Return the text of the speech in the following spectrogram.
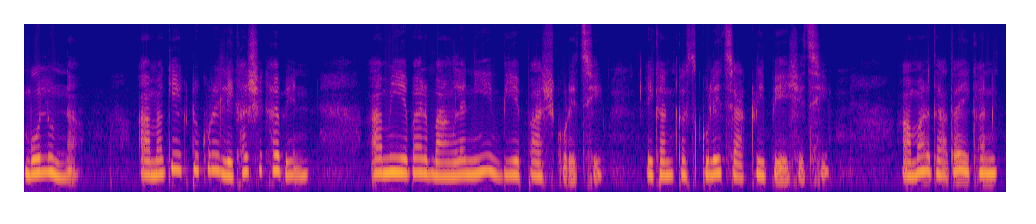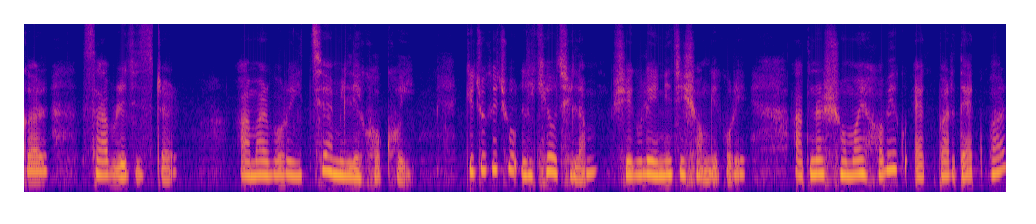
বলুন না, আমাকে একটু করে লেখা শেখাবেন? আমি এবার বাংলা নিয়ে বিএ পাশ করেছি। এখানকার স্কুলে চাকরি পেয়ে এসেছি। আমার দাদা এখানকার সাব রেজিস্ট্রার। আমার বড় ইচ্ছে আমি লেখক হই। কিছু কিছু লিখেও ছিলাম, সেগুলো এনেছি সঙ্গে করে। আপনার সময় হবে একবার দেখবার।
